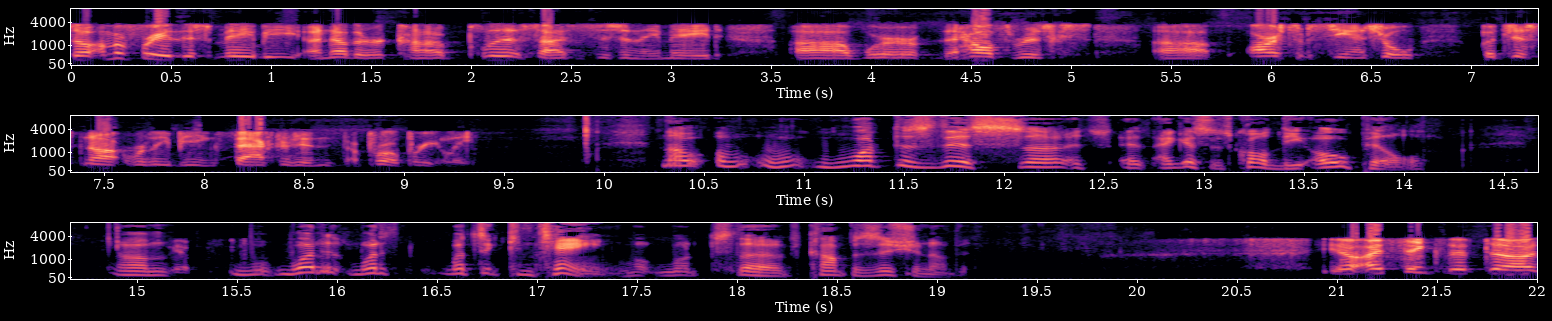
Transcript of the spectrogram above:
So I'm afraid this may be another kind of politicized decision they made uh, where the health risks uh, are substantial, but just not really being factored in appropriately. Now, what does this? Uh, I guess it's called the Opill. Um, yep. What what what's it contain? What's the composition of it? You know, I think that uh,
